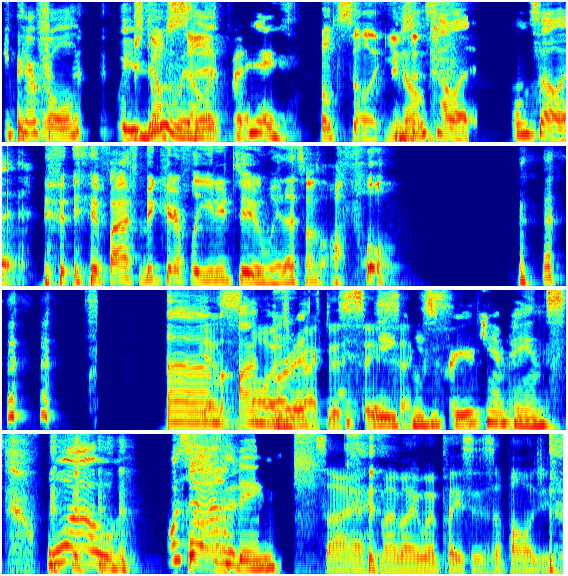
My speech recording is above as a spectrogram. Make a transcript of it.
Be careful what you're don't doing with sell it. it. But hey, don't sell it use don't it. sell it. Don't sell it. if i have to be careful you do too wait that sounds awful Um, Yes, I'm always practice safe sex. for your campaigns. Whoa, what's Whoa. happening? Sorry, my mind went places. Apologies.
